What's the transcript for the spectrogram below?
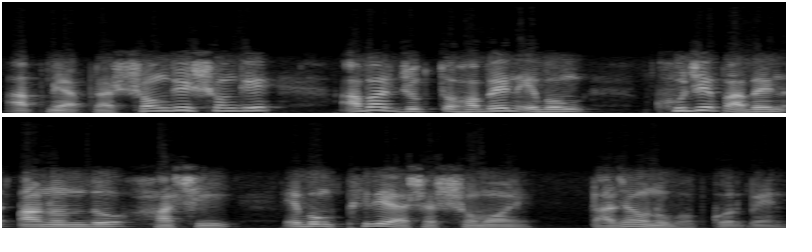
আপনি আপনার সঙ্গীর সঙ্গে আবার যুক্ত হবেন এবং খুঁজে পাবেন আনন্দ হাসি এবং ফিরে আসার সময় তাজা অনুভব করবেন।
